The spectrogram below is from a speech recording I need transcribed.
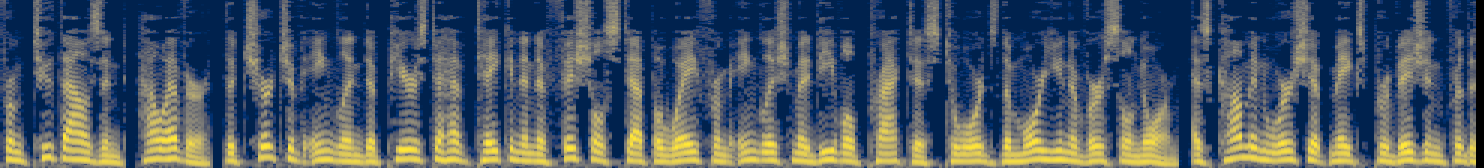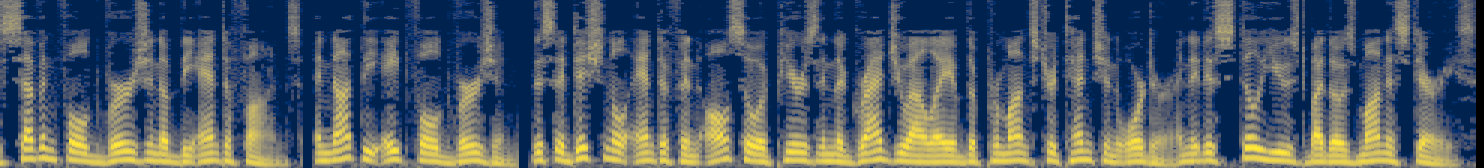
From 2000, however, the Church of England appears to have taken an official step away from English medieval practice towards the more universal norm, as common worship makes provision for the sevenfold version of the antiphons, and not the eightfold version. This additional antiphon also appears in the Graduale of the Premonstratensian order and it is still used by those monasteries.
